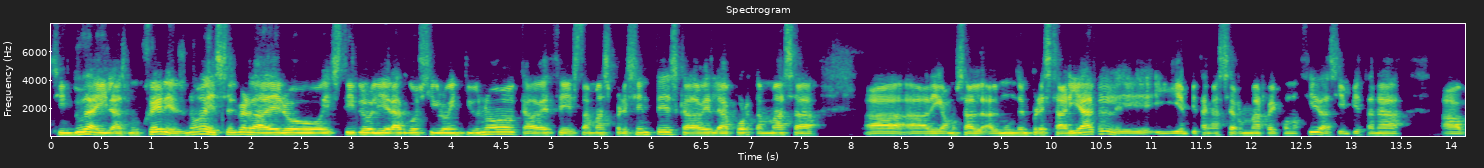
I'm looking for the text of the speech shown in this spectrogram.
Sin duda, y las mujeres, ¿no? Es el verdadero estilo liderazgo siglo XXI, cada vez están más presentes, cada vez le aportan más a, digamos, al, mundo empresarial eh, y empiezan a ser más reconocidas y empiezan a, a,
